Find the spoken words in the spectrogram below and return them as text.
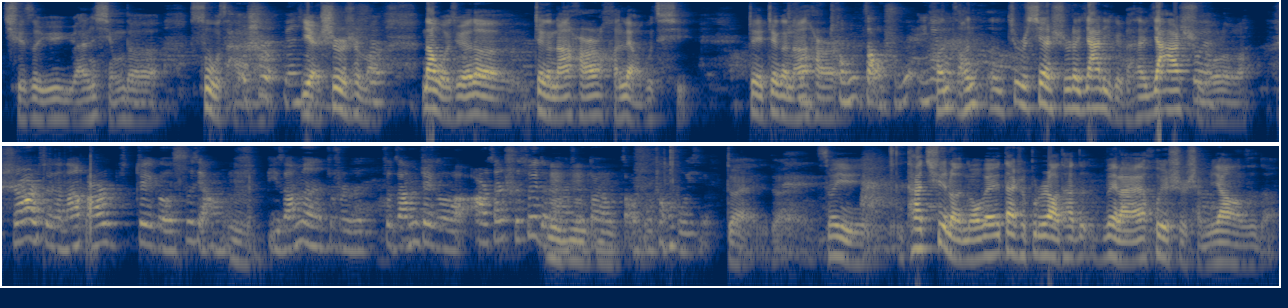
取自于原型的素材啊？是原型也是是吗？那我觉得这个男孩儿很了不起，这这个男孩儿成早熟，很很呃就是现实的压力给把他压熟了嘛。十二岁的男孩儿，这个思想嗯，比咱们就是就咱们这个二三十岁的人来说嗯嗯都要嗯早熟成熟一些。对对，所以他去了挪威，但是不知道他的未来会是什么样子的。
